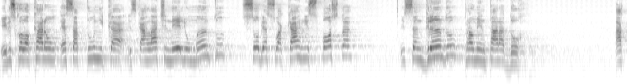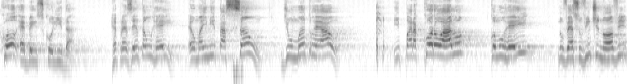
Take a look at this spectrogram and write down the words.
Eles colocaram essa túnica escarlate nele, o um manto, sobre a sua carne exposta e sangrando para aumentar a dor. A cor é bem escolhida, representa um rei, é uma imitação de um manto real. E para coroá-lo como rei, no verso 29,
